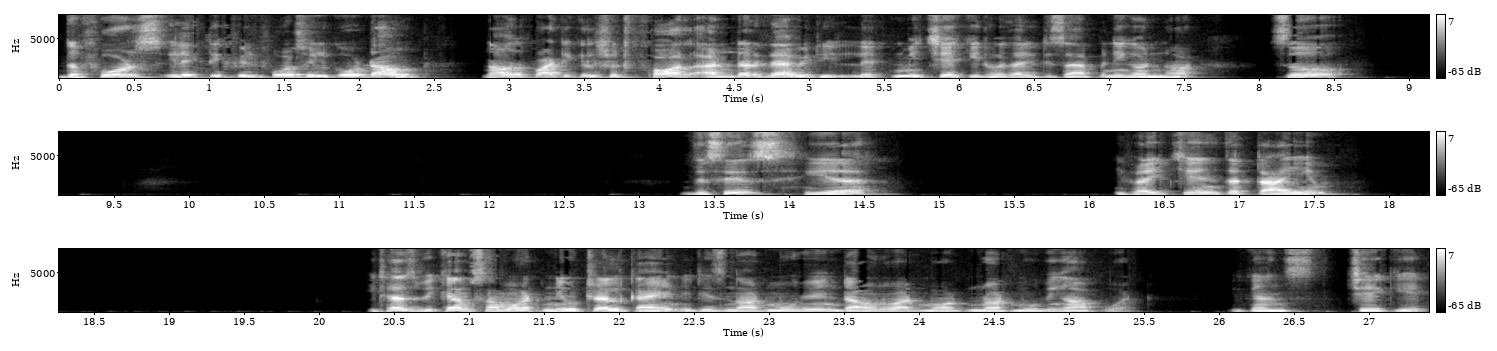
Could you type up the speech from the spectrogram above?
the force electric field force will go down. Now the particle should fall under gravity. Let me check it whether it is happening or not. So this is here. If I change the time it has become somewhat neutral kind. It is not moving downward not moving upward. You can check it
